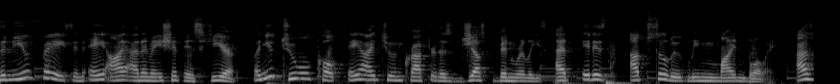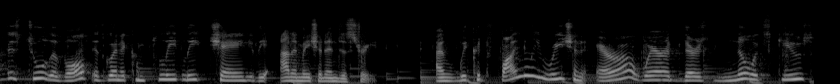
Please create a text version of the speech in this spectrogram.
The new phase in AI animation is here. A new tool called AI Toon Crafter has just been released, and it is absolutely mind blowing. As this tool evolves, it's going to completely change the animation industry. And we could finally reach an era where there's no excuse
